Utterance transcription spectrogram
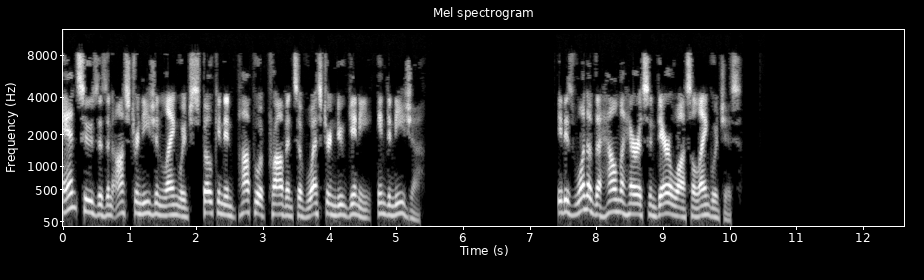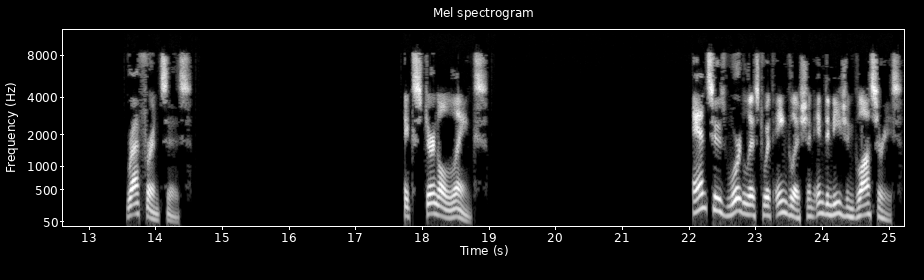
Ansus is an Austronesian language spoken in Papua Province of Western New Guinea, Indonesia. It is one of the Halmahera Cenderawasih languages. References External links Ansus word list with English and Indonesian glossaries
